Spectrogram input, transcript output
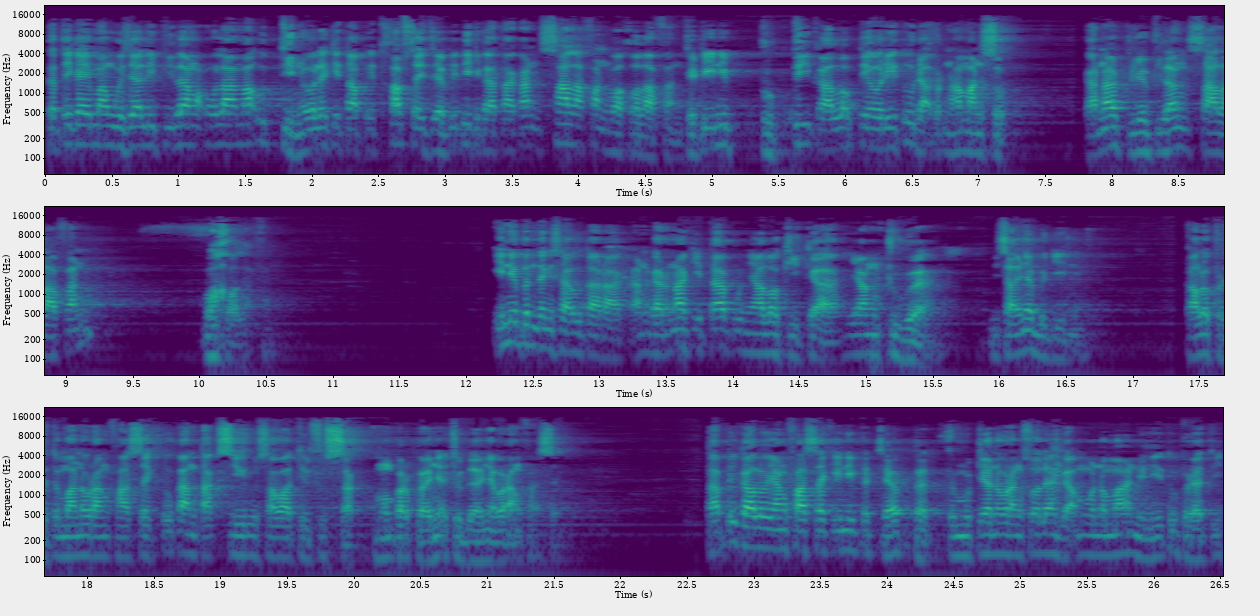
Ketika Imam Ghazali bilang ulama udin oleh kitab Ithaf saya itu dikatakan salafan wa kholafan. Jadi ini bukti kalau teori itu tidak pernah masuk. Karena beliau bilang salafan wa kholafan. Ini penting saya utarakan karena kita punya logika yang dua. Misalnya begini. Kalau berteman orang fasik itu kan taksiru sawadil fusak. Memperbanyak jumlahnya orang fasik. Tapi kalau yang fasik ini pejabat, kemudian orang soleh nggak mau nemanin itu berarti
